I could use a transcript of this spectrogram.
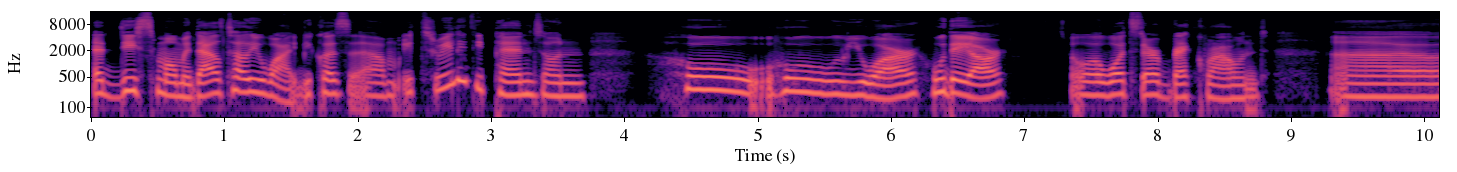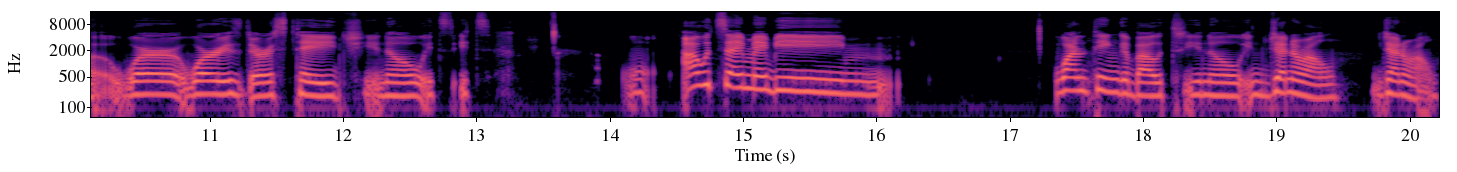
at this moment. I'll tell you why. Because um, it really depends on who who you are, who they are, or what's their background uh, where where is their stage you know it's it's i would say maybe mm, one thing about you know in general general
